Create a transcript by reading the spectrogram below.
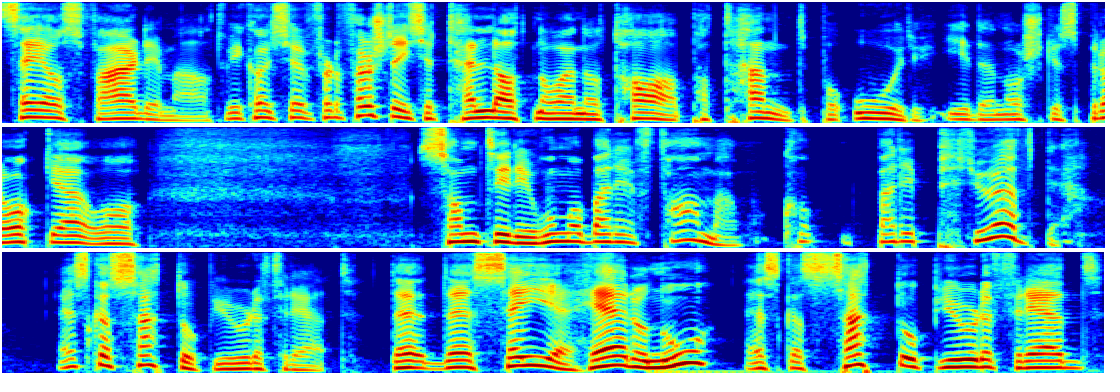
si oss ferdig med. At vi kan ikke, for det første ikke tillate noen å ta patent på ord i det norske språket, og samtidig, hun må bare, faen meg, kom, bare prøv det. Jeg skal sette opp julefred. Det, det sier jeg her og nå. Jeg skal sette opp julefred,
